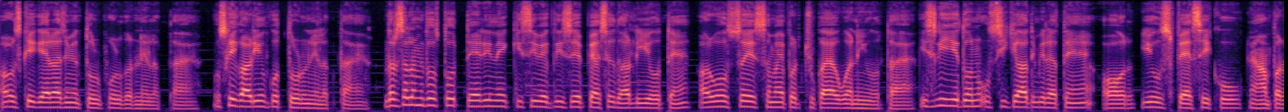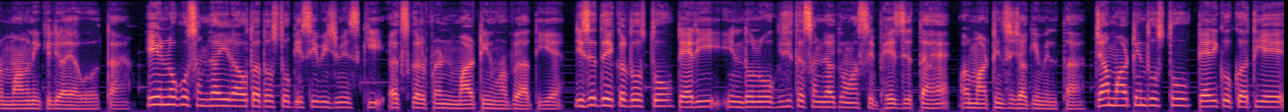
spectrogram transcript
और उसके गैराज में तोड़फोड़ करने लगता है। उसकी गाड़ियों को तोड़ने लगता है। दरअसल में दोस्तों, टेरी ने किसी व्यक्ति से पैसे उधार लिए होते हैं और वो उससे समय पर चुकाया हुआ नहीं होता है। इसलिए ये दोनों उसी के आदमी रहते हैं और ये उस पैसे को यहाँ पर मांगने के लिए आया हुआ होता है। ये इन लोगों को समझा ही रहा होता है दोस्तों किसी बीच में इसकी एक्स गर्लफ्रेंड मार्टिन वहाँ पे आती है, जिसे देखकर दोस्तों टेरी इन दोनों को किसी तरह समझा के वहाँ से भेज देता है और मार्टिन से जाके मिलता है। जहाँ मार्टिन दोस्तों टेरी को कहती है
